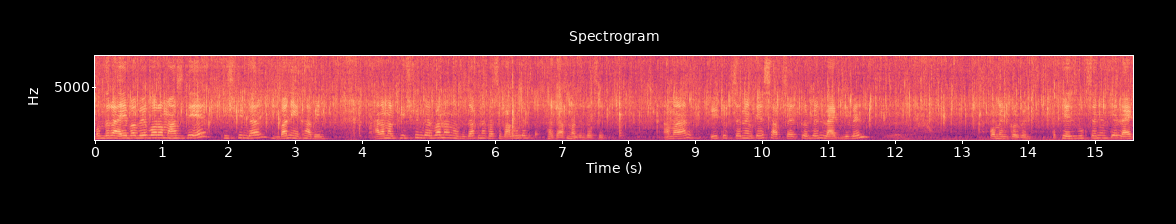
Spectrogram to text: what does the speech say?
বন্ধুরা, এভাবে বড় মাছ দিয়ে ফিশ ফিঙ্গার বানিয়ে খাবেন। আর আমার ফিশ ফিঙ্গার বানানো যদি আপনার কাছে ভালো লেগে থাকে, আপনাদের কাছে। আমার ইউটিউব চ্যানেলকে সাবস্ক্রাইব করবেন লাইক দিবেন। কমেন্ট করবেন। ফেসবুক চ্যানেলকে লাইক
